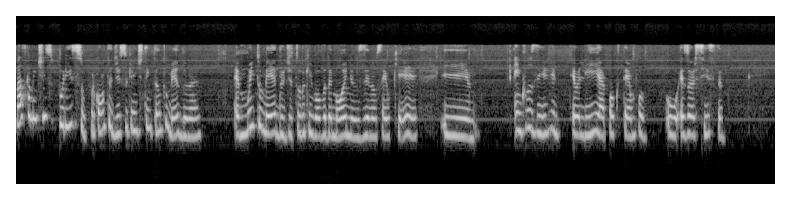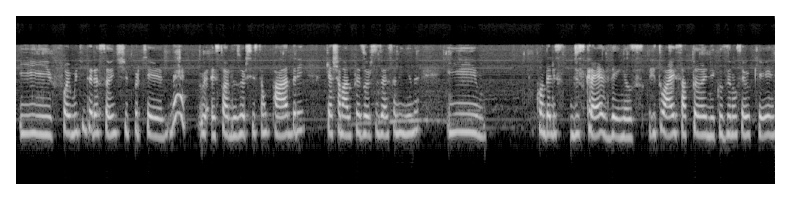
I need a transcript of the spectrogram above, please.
basicamente isso, por isso, por conta disso que a gente tem tanto medo, né? É muito medo de tudo que envolva demônios e não sei o quê. E, inclusive, eu li há pouco tempo O Exorcista. E foi muito interessante porque, né, a história do exorcista é um padre que é chamado para exorcizar essa menina. E quando eles descrevem os rituais satânicos e não sei o que.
